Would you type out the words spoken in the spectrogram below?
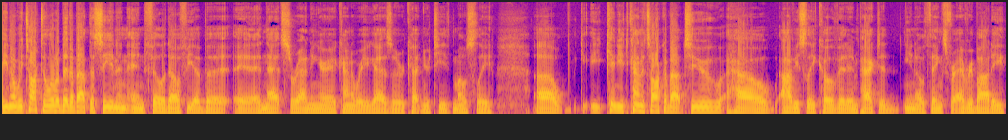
You know, we talked a little bit about the scene in, in Philadelphia, but uh, in that surrounding area, kind of where you guys are cutting your teeth mostly. Uh, can you kind of talk about too how obviously COVID impacted you know things for everybody?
